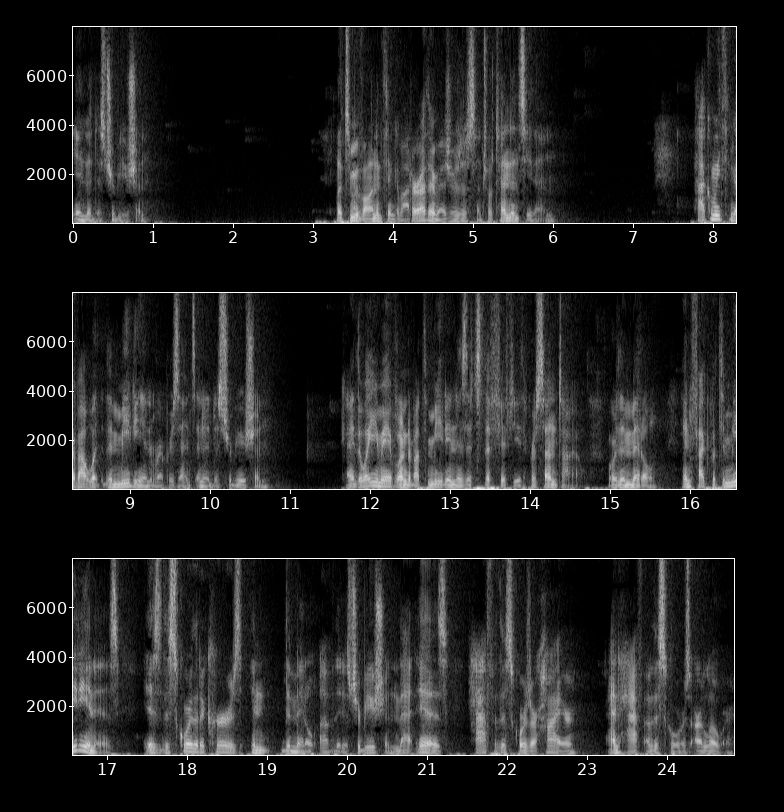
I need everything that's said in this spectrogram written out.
in the distribution. Let's move on and think about our other measures of central tendency then. How can we think about what the median represents in a distribution? Okay, the way you may have learned about the median is it's the 50th percentile, or the middle. In fact, what the median is, is the score that occurs in the middle of the distribution. That is, half of the scores are higher and half of the scores are lower.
